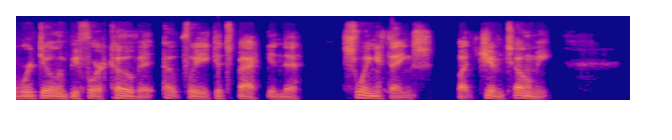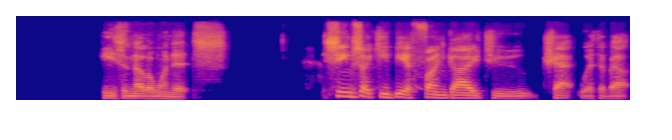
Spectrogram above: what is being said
we're doing before COVID. Hopefully, it gets back in the swing of things. But Jim Thome, he's another one that's seems like he'd be a fun guy to chat with about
